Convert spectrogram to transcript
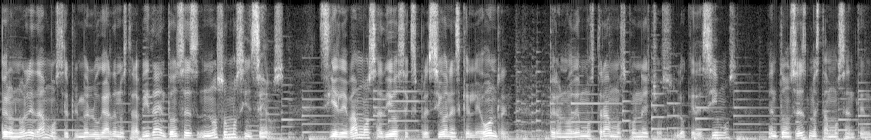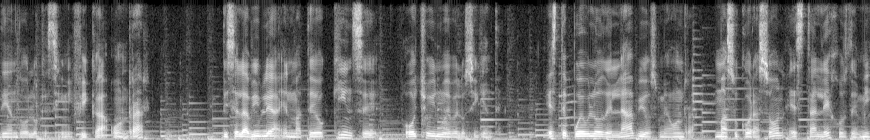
pero no le damos el primer lugar de nuestra vida, entonces no somos sinceros. Si elevamos a Dios expresiones que le honren, pero no demostramos con hechos lo que decimos, entonces no estamos entendiendo lo que significa honrar. Dice la Biblia en Mateo 15, 8 y 9 lo siguiente. Este pueblo de labios me honra, mas su corazón está lejos de mí,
